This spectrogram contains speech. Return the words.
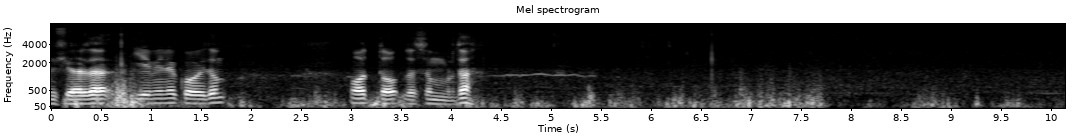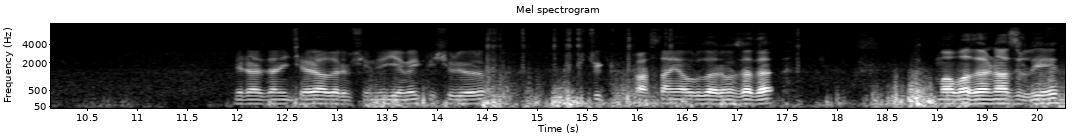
Dışarıda yemini koydum. Ot toplasın burada. Birazdan içeri alırım. Şimdi yemek pişiriyorum. Küçük aslan yavrularımıza da mamalarını hazırlayayım.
